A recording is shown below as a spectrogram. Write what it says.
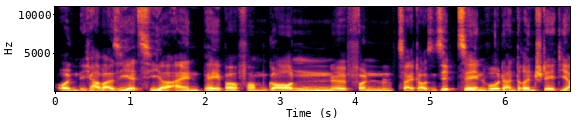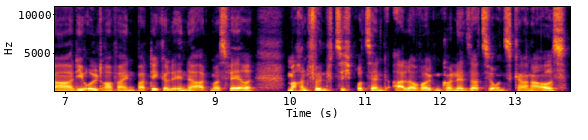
und ich habe also jetzt hier ein Paper vom Gordon äh, von 2017, wo dann drin steht, ja, die ultrafeinen Partikel in der Atmosphäre machen 50 Prozent aller Wolkenkondensationskerne aus.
